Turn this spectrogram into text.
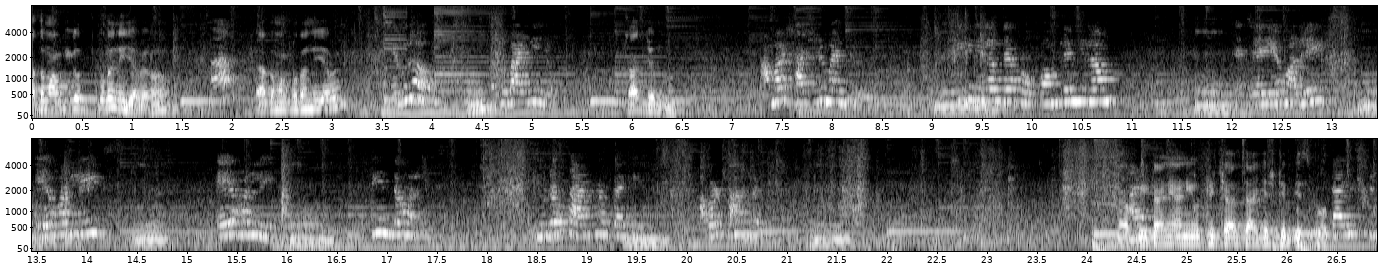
এত মাল কি কোথায় নিয়ে যাবে এখন? হ্যাঁ? এত মাল কোথায় নিয়ে যাবে? কার জন্য? আমার শাশুড়ি মায়ের জন্য। কি নিলাম দেখো কমপ্লেন নিলাম। এই যে এ হরলিক্স এ হরলিক্স হুম। এ হরলিক্স হুম। তিনটে হরলিক্স দুটো সার্ফের প্যাকেট আবার Sunlight Britannia Nutricharge digestive biscuit. Digestive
